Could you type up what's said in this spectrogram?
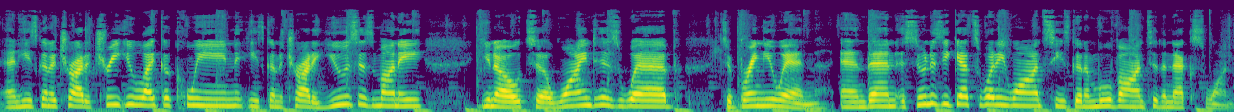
And he's going to try to treat you like a queen. He's going to try to use his money, you know, to wind his web to bring you in. And then as soon as he gets what he wants, he's going to move on to the next one.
